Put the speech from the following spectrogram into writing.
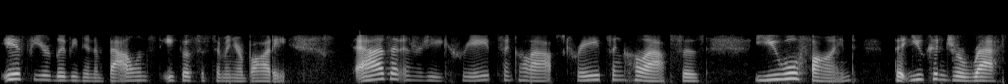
if you're living in a balanced ecosystem in your body. As that energy creates and collapses, creates and collapses, you will find that you can direct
